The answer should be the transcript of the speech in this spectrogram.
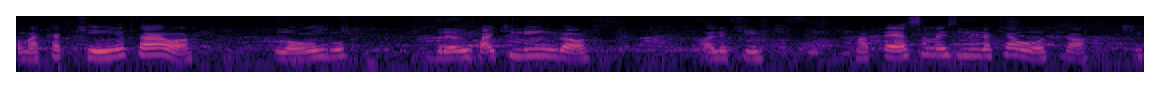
O macaquinho, tá, ó. Longo branco. Ai, que lindo, ó. Olha aqui. Uma peça mais linda que a outra, ó. E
